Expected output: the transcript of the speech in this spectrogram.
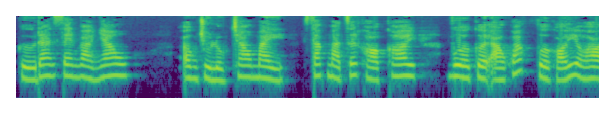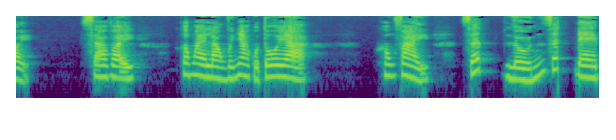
cứ đan xen vào nhau. Ông chủ lục trao mày, sắc mặt rất khó coi, vừa cởi áo khoác vừa khó hiểu hỏi. Sao vậy? Không hài lòng với nhà của tôi à? Không phải, rất lớn, rất đẹp.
